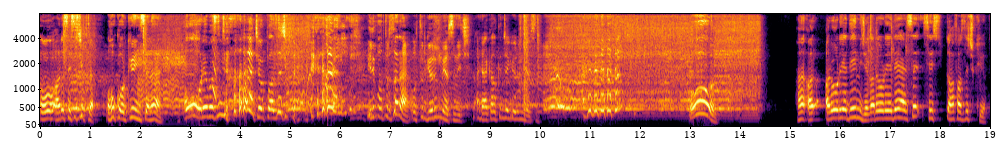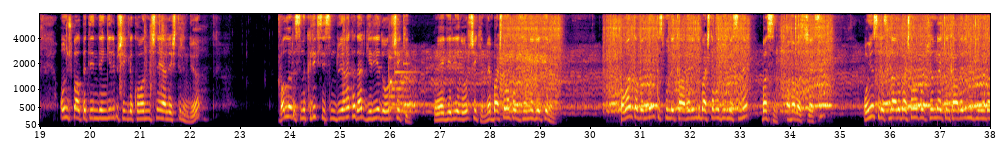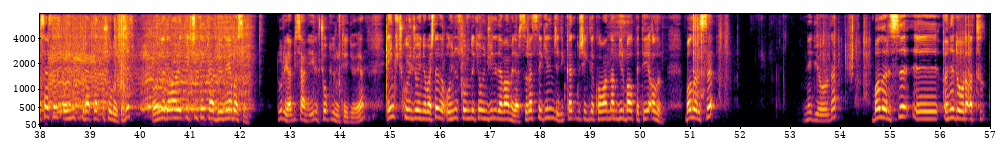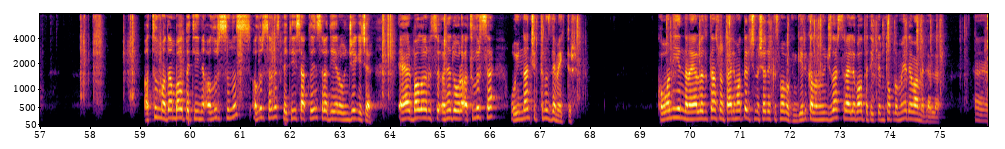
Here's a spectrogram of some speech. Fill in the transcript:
O arı sesi çıktı. O korkuyor insan ha. O oraya basınca çok fazla çıktı. Elif otursana. Otur görünmüyorsun hiç. Ayağa kalkınca görünmüyorsun. Oo. Ha, ar- arı oraya değmeyecek. Arı oraya değerse ses daha fazla çıkıyor. 13 bal peteğini dengeli bir şekilde kovanın içine yerleştirin diyor. Bal arısını klik sesini duyana kadar geriye doğru çekin. Buraya geriye doğru çekin ve başlama pozisyonuna getirin. Kovan tabanının ön kısmındaki kahverengi başlama düğmesine basın. Ona basacaksın. Oyun sırasında arı başlama pozisyonundayken kahverengi düğmeye basarsanız oyunu bıraklatmış olursunuz. Oyuna devam etmek için tekrar düğmeye basın. Dur ya bir saniye Elif çok gürültü ediyor ya. En küçük oyuncu oyuna başlar ve oyunun sonundaki oyuncu ile devam eder. Sıra size gelince dikkatli bir şekilde kovandan bir bal peteği alın. Bal arısı ne diyor orada? Bal arısı e, öne doğru atıl atılmadan bal peteğini alırsınız. Alırsanız peteği saklayın sıra diğer oyuncuya geçer. Eğer bal arısı öne doğru atılırsa oyundan çıktınız demektir. Kovanı yeniden ayarladıktan sonra talimatlar için aşağıdaki kısma bakın. Geri kalan oyuncular sırayla bal peteklerini toplamaya devam ederler. He.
